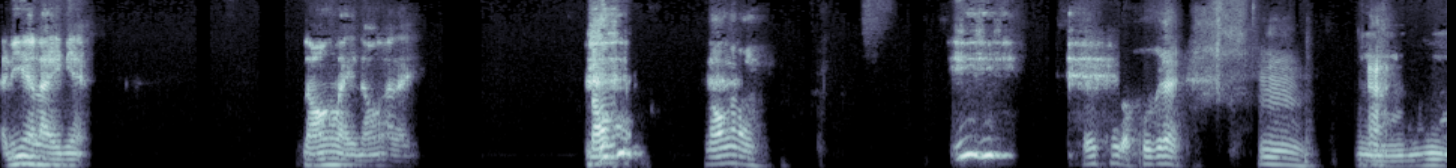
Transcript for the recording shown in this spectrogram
อันนี้อะไรเนี่ย น้องอะไรน้องอะไร น้อง น้องอะไรเอ้ยพูดแบบพูดไม่ได้ อืม อือะม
